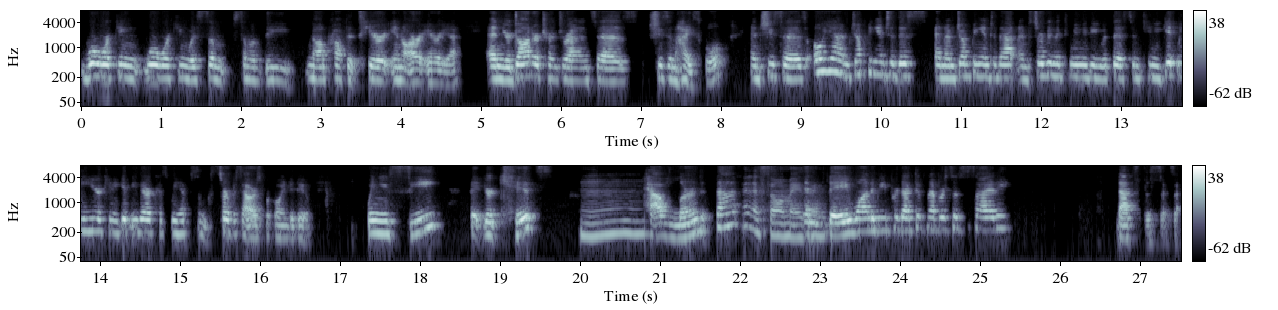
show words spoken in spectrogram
we're working we're working with some some of the nonprofits here in our area and your daughter turns around and says she's in high school and she says, Oh, yeah, I'm jumping into this and I'm jumping into that. And I'm serving the community with this. And can you get me here? Can you get me there? Because we have some service hours we're going to do. When you see that your kids mm. have learned that, that is so amazing. And they want to be productive members of society, that's the success.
